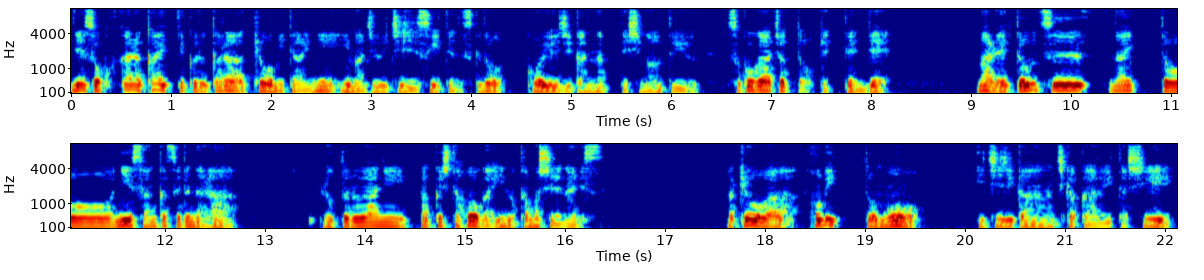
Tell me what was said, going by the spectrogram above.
で、そこから帰ってくるから、今日みたいに今11時過ぎてんですけど、こういう時間になってしまうという、そこがちょっと欠点で、まあ、レッドウッズナイトに参加するなら、ロトルアに一泊した方がいいのかもしれないです。まあ、今日は、ホビットも1時間近く歩いたし、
